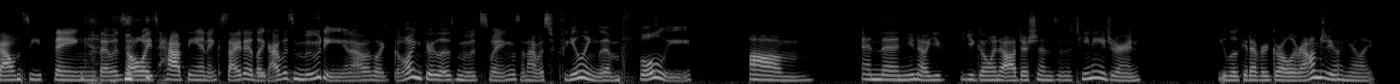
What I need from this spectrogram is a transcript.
bouncy thing that was always happy and excited. Like I was moody and I was like going through those mood swings and I was feeling them fully. Um and then, you know, you you go into auditions as a teenager and you look at every girl around you and you're like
